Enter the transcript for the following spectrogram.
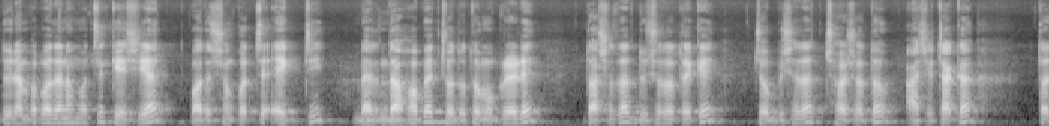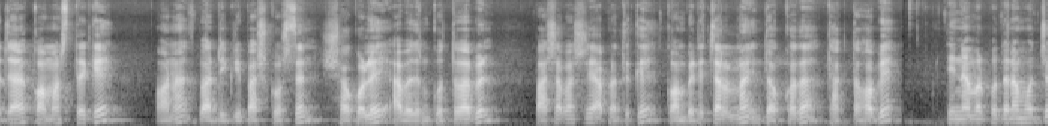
দুই নম্বর পদের নাম হচ্ছে কেশিয়ার। পদের সংখ্যা হচ্ছে একটি। বেতন দেওয়া হবে চোদ্দতম গ্রেডে। দশ হাজার দুশত থেকে চব্বিশ হাজার ছয়শত আশি টাকা। তো যারা কমার্স থেকে অনার্স বা ডিগ্রি পাশ করছেন, সকলেই আবেদন করতে পারবেন। পাশাপাশি আপনাদেরকে কম্পিউটার চালানোয় দক্ষতা থাকতে হবে। তিন নম্বর পদের নাম হচ্ছে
